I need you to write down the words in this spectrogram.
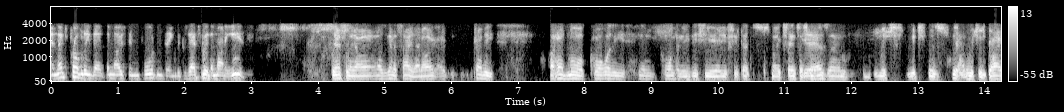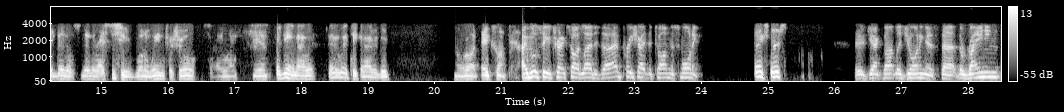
and that's probably the, the most important thing because that's where the money is. Definitely, I, I was going to say that. I, I probably I had more quality than quantity this year, if that makes sense, I yeah. suppose. Um, which which was you know, which was great. They're the, they're the races you want to win for sure. So um, yeah, but yeah, no, we're, we're ticking over good. All right, excellent. Hey, we'll see you trackside later today. Appreciate the time this morning. Thanks, Bruce. There's Jack Butler joining us, the, the reigning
